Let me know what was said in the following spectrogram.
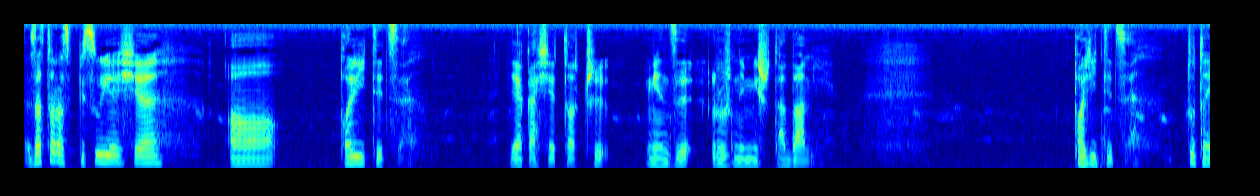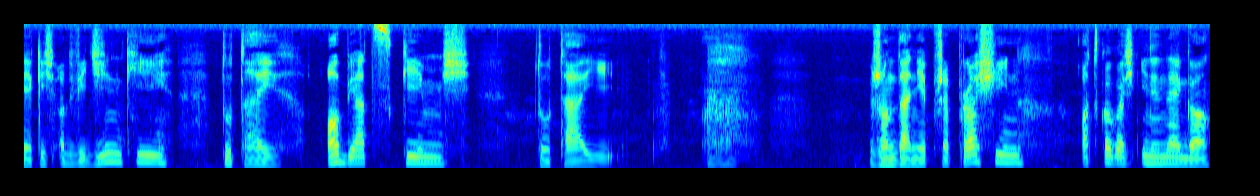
Za to rozpisuje się o polityce jaka się toczy między różnymi sztabami. Polityce. Tutaj jakieś odwiedzinki, tutaj obiad z kimś, tutaj żądanie przeprosin od kogoś innego.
